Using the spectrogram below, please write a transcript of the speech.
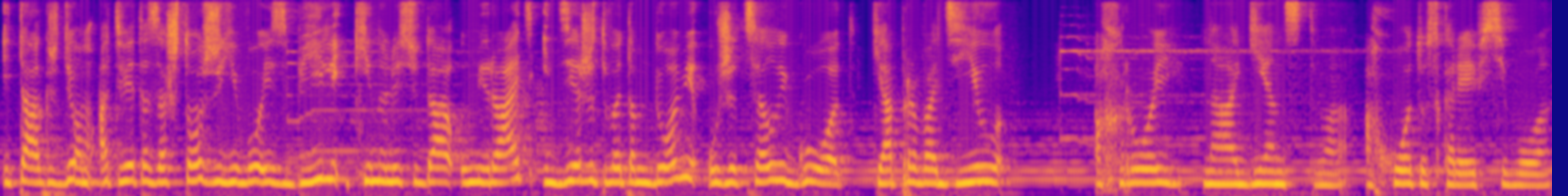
итак, ждем ответа, за что же его избили, кинули сюда умирать и держат в этом доме уже целый год. Я проводил охрой на агентство, охоту, скорее всего.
